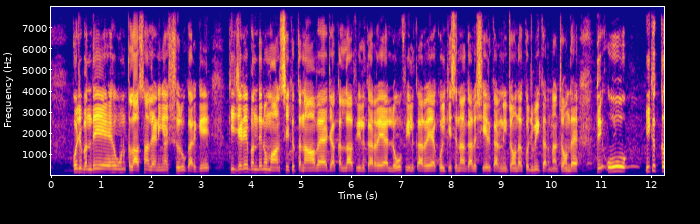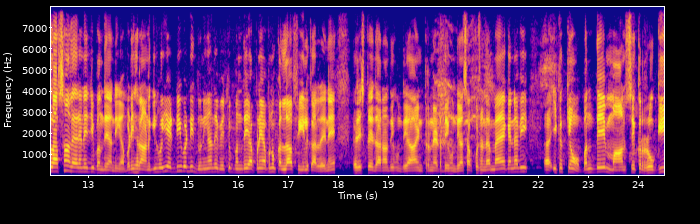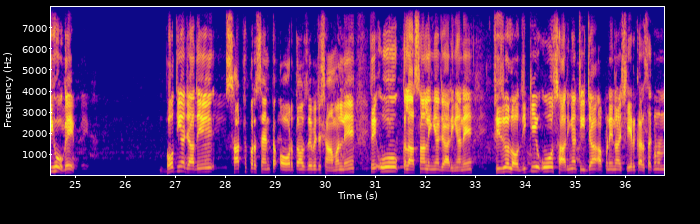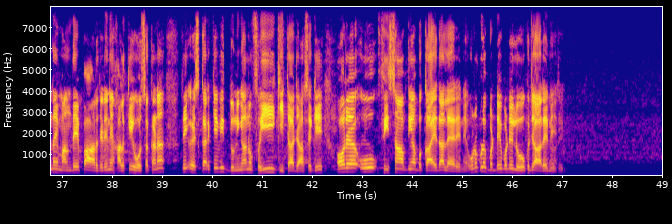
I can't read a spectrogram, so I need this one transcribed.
ਕੁਝ ਬੰਦੇ ਇਹ ਹੁਣ ਕਲਾਸਾਂ ਲੈਣੀਆਂ ਸ਼ੁਰੂ ਕਰ ਗਏ ਕਿ ਜਿਹੜੇ ਬੰਦੇ ਨੂੰ ਮਾਨਸਿਕ ਤਣਾਅ ਹੈ ਜਾਂ ਇਕੱਲਾ ਫੀਲ ਕਰ ਰਿਹਾ ਲੋ ਫੀਲ ਕਰ ਰਿਹਾ ਕੋਈ ਕਿਸੇ ਨਾਲ ਗੱਲ ਸ਼ੇਅਰ ਕਰਨੀ ਚਾਹੁੰਦਾ ਕੁਝ ਵੀ ਕਰਨਾ ਚਾਹੁੰਦਾ ਹੈ, ਤੇ ਉਹ ਇੱਕ ਕਲਾਸਾਂ ਲੈ ਰਹੇ ਨੇ ਜੀ ਬੰਦਿਆਂ ਦੀਆਂ। ਬੜੀ ਹੈਰਾਨਗੀ ਹੋਈ ਐਡੀ ਵੱਡੀ ਦੁਨੀਆ ਦੇ ਵਿੱਚ ਬੰਦੇ ਆਪਣੇ ਆਪ ਨੂੰ ਇਕੱਲਾ ਫੀਲ ਕਰ ਰਹੇ ਨੇ। ਰਿਸ਼ਤੇਦਾਰਾਂ ਦੇ ਹੁੰਦਿਆਂ ਇੰਟਰਨੈਟ ਦੇ ਹੁੰਦਿਆਂ ਸਭ ਕੁਝ ਹੁੰਦਾ। ਮੈਂ ਕਹਿੰਦਾ ਵੀ ਇੱਕ ਕਿਉਂ? ਬੰਦੇ ਮਾਨਸਿਕ ਰੋਗੀ ਹੋ ਗਏ। ਬਹੁਤੀਆਂ ਜ਼ਿਆਦਾ 60% ਔਰਤਾਂ ਉਸ ਦੇ ਵਿੱਚ ਸ਼ਾਮਲ ਨੇ ਤੇ ਉਹ ਕਲਾਸਾਂ ਲਈਆਂ ਜਾ ਰਹੀਆਂ ਨੇ। ਫਿਜ਼ੀਓਲੋਜੀ ਕਿ ਉਹ ਸਾਰੀਆਂ ਚੀਜ਼ਾਂ ਆਪਣੇ ਨਾਲ ਸ਼ੇਅਰ ਕਰ ਸਕਣ, ਉਹਨਾਂ ਦੇ ਮਨ ਦੇ ਭਾਰ ਜਿਹੜੇ ਨੇ ਹਲਕੇ ਹੋ ਸਕਣ ਤੇ ਇਸ ਕਰਕੇ ਵੀ ਦੁਨੀਆ ਨੂੰ ਫ੍ਰੀ ਕੀਤਾ ਜਾ ਸਕੇ ਔਰ ਉਹ ਫੀਸਾਂ ਆਪਦੀਆਂ ਬਕਾਇਦਾ ਲੈ ਰਹੇ ਨੇ। ਉਹਨਾਂ ਕੋਲੇ ਵੱਡੇ ਵੱਡੇ ਲੋਕ ਜਾ ਰਹੇ ਨੇ ਜੀ।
